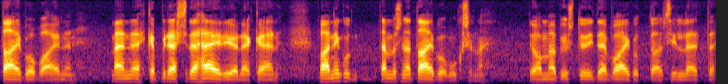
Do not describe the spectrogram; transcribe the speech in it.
taipuvainen. Mä en ehkä pidä sitä häiriönäkään, vaan niin kuin tämmöisenä taipumuksena, johon mä pystyn itse vaikuttamaan sillä, että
